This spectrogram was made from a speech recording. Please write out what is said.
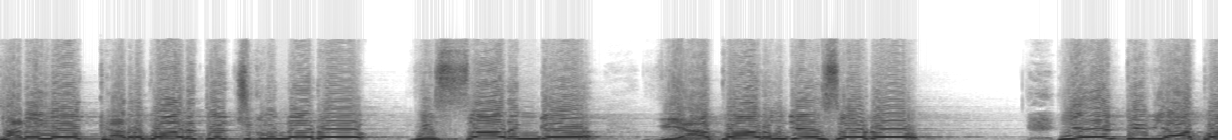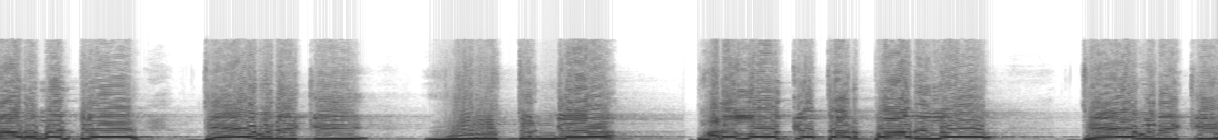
తనలో గర్వాన్ని తెచ్చుకున్నాడో విస్తారంగా వ్యాపారం చేశాడో. ఏంటి వ్యాపారం అంటే దేవునికి విరుద్ధంగా పరలోక దర్బారులో దేవునికి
